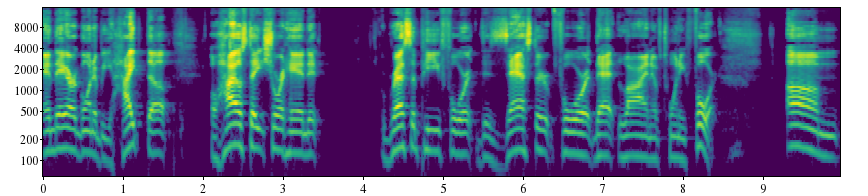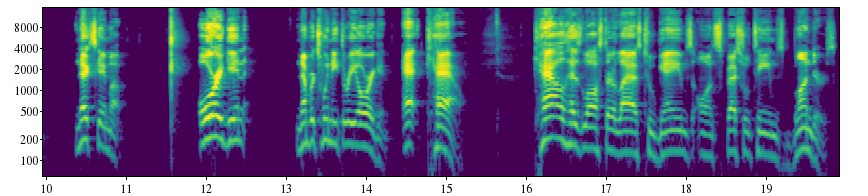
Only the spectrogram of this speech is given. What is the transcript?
and they are going to be hyped up. Ohio State shorthanded, recipe for disaster for that line of 24. Um, next game up. Oregon, number 23, Oregon at Cal. Cal has lost their last two games on special teams blunders.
